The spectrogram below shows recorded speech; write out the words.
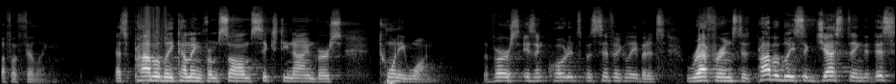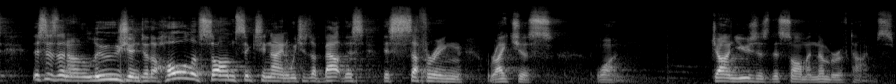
a fulfilling. That's probably coming from Psalm 69, verse 21. The verse isn't quoted specifically, but it's referenced as probably suggesting that this, this is an allusion to the whole of Psalm 69, which is about this, this suffering righteous one. John uses this psalm a number of times.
